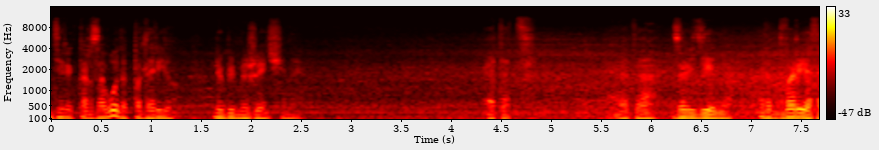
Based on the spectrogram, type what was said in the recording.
Директор завода подарил любимой женщине этот, это заведение, этот дворец.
